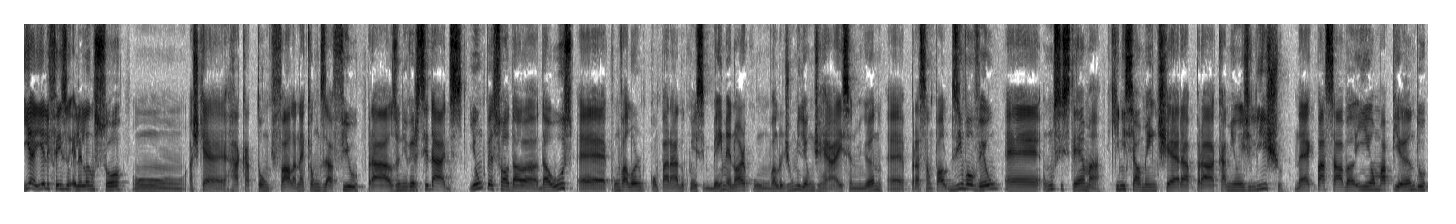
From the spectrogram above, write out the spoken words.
e aí ele fez, ele lançou um, acho que é hackathon que fala, né, que é um desafio para as universidades. E um pessoal da, da USP, é, com valor comparado com esse bem menor, com um valor de um milhão de reais, se não me engano, é, para São Paulo, desenvolveu é, um sistema que inicialmente era para caminhões de lixo, né, que passava e iam mapeando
